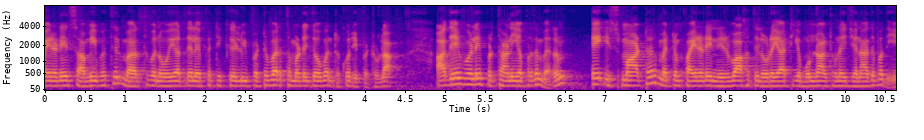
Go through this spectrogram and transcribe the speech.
பைடனின் சமீபத்தில் மருத்துவ நோயறிதலை பற்றி கேள்விப்பட்டு வருத்தமடைந்தோம் என்று குறிப்பிட்டுள்ளார். அதேவேளை பிரித்தானிய பிரதமர் ஏ இஸ்மார்டர் மற்றும் பைடனின் நிர்வாகத்தில் உரையாற்றிய முன்னாள் துணை ஜனாதிபதி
